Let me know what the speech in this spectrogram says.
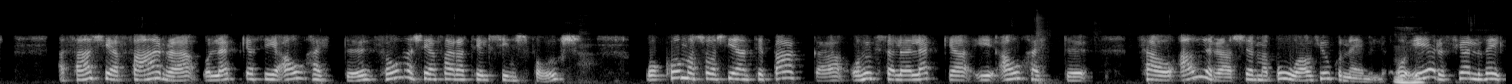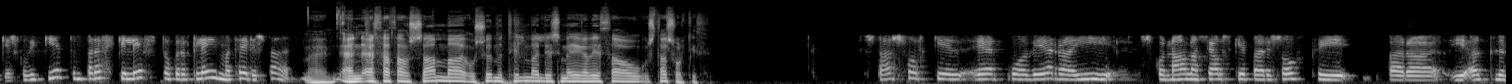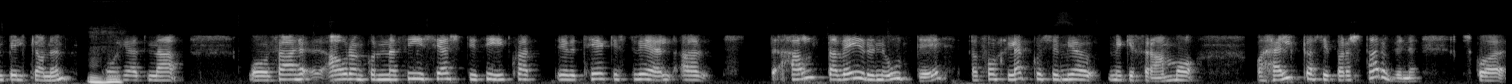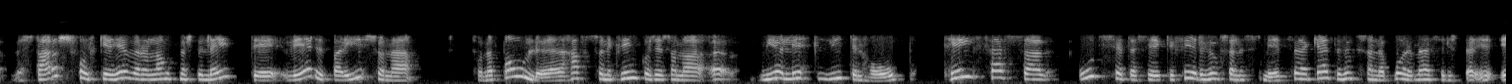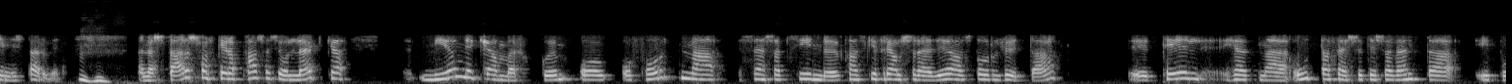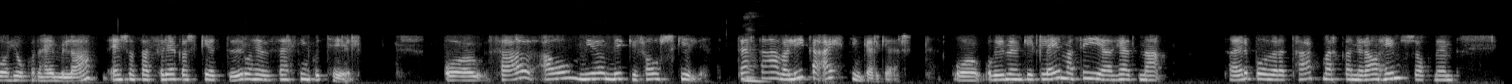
að það sé að fara og leggja því áhættu þó það sé að fara til síns fólks og koma svo síðan tilbaka og hugsalega leggja í áhættu þá aðra sem að búa á hjókunæmilu mm. og mhm. eru fjölveiki, sko við getum bara ekki lift okkur að gleima þeirri staðin. Nei, en er það þá sama og sömu tilmæli sem eiga við þá starfsfólkið? Starfsfólkið er búið að vera í sko nána sjálfskeipari sókvi bara í öllum bylgjónum mm -hmm. og hérna og það árangurinn að því sérst í því hvað hefur tekist vel að halda veirunni úti að fólk leggur sér mjög mikið fram og, og helga sér bara starfinu sko starfsfólki hefur á langmestu leiti verið bara í svona, svona bólu eða haft svona kringu sér svona mjög lit, lítinn hóp til þess að útsetja sig ekki fyrir hugsanlega smitt þegar það getur hugsanlega búið með sér inn í starfið. Mm -hmm. Þannig að starfsfólk er að passa sig og leggja mjög mikið af mörgum og, og forna sagt, sínu kannski frjálsræði að stóru hluta e, til hérna út af þessu til þess að venda íbúa hjókuna heimila eins og það frekast getur og hefur þekkingu til og það á mjög mikið fóskilið. Þetta mm. hafa líka ættingar gert og, og við mögum ekki gleyma því að hérna það er búið að vera takmarkanir á heimsóknum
